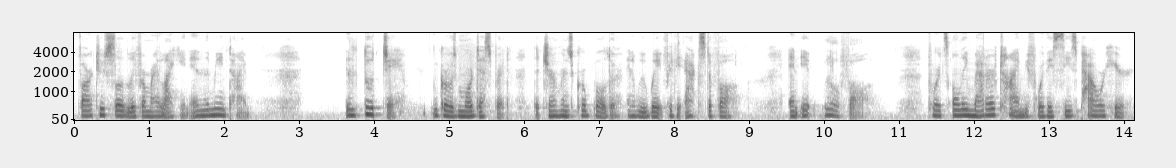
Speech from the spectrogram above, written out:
far too slowly for my liking, and in the meantime, Il Duce grows more desperate, the Germans grow bolder, and we wait for the axe to fall. And it will fall for it's only a matter of time before they seize power here,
